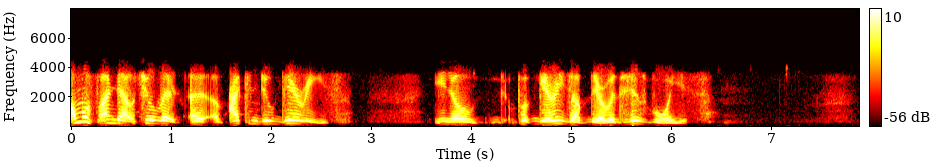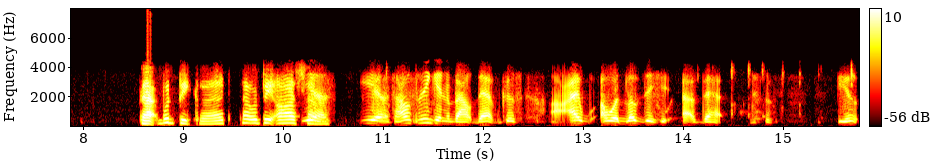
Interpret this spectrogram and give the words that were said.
I'm gonna find out. She'll let uh, I can do Gary's. You know, put Gary's up there with his voice. that would be good that would be awesome Yes, yes. I was thinking about that because I I would love to hear that. yep.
